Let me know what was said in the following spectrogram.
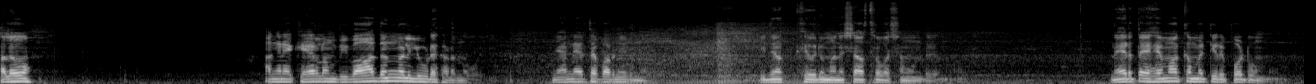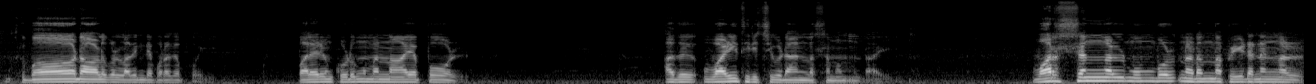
ഹലോ. അങ്ങനെ കേരളം വിവാദങ്ങളിലൂടെ കടന്നുപോയി. ഞാൻ നേരത്തെ പറഞ്ഞിരുന്നു ഇതിനൊക്കെ ഒരു മനഃശാസ്ത്ര വശമുണ്ട് എന്ന്. നേരത്തെ ഹേമ കമ്മിറ്റി റിപ്പോർട്ട് വന്നു. ഒരുപാട് ആളുകൾ അതിന്റെ പുറകെ പോയി. പലരും കുടുങ്ങുമെന്നായപ്പോൾ അത് വഴി തിരിച്ചുവിടാനുള്ള ശ്രമം ഉണ്ടായി. വർഷങ്ങൾ മുമ്പ് നടന്ന പീഡനങ്ങൾ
